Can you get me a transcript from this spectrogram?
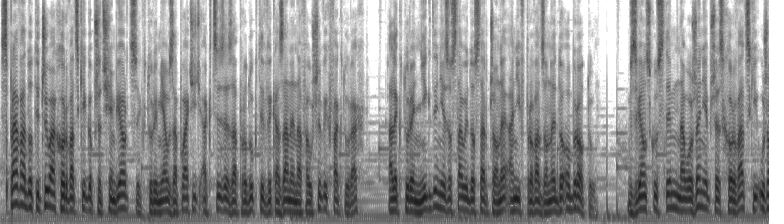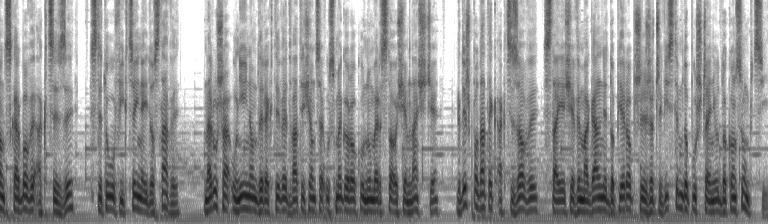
Sprawa dotyczyła chorwackiego przedsiębiorcy, który miał zapłacić akcyzę za produkty wykazane na fałszywych fakturach, ale które nigdy nie zostały dostarczone ani wprowadzone do obrotu. W związku z tym nałożenie przez chorwacki Urząd Skarbowy akcyzy z tytułu fikcyjnej dostawy narusza unijną dyrektywę 2008 roku nr 118, gdyż podatek akcyzowy staje się wymagalny dopiero przy rzeczywistym dopuszczeniu do konsumpcji.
